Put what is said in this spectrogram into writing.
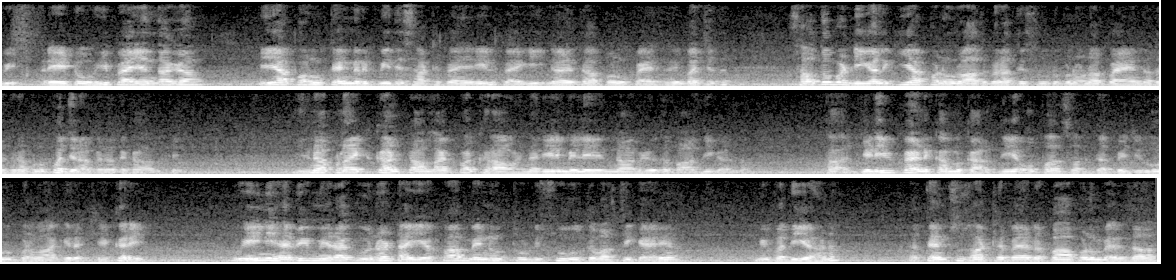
ਵੀ ਰੇਟ ਉਹੀ ਪੈ ਜਾਂਦਾਗਾ। ਇਹ ਆਪਾਂ ਨੂੰ 3 ਰੁਪਏ ਦੇ 60 ਪੈਸੇ ਰੀਲ ਪੈ ਗਈ, ਨਾਲੇ ਤਾਂ ਆਪਾਂ ਨੂੰ ਪੈਸੇ ਦੀ ਬਚਤ। ਸਭ ਤੋਂ ਵੱਡੀ ਗੱਲ ਕੀ ਆ, ਆਪਾਂ ਨੂੰ ਰਾਤ ਬਰਾਤੇ ਸੂਟ ਬਣਾਉਣਾ ਪੈ ਜਾਂਦਾ ਤਾਂ ਫਿਰ ਆਪਾਂ ਨੂੰ ਭੱਜਣਾ ਪੈਂਦਾ ਦੁਕਾਨ ਤੇ। ਜਿਹਨਾਂ ਆਪਣਾ 1 ਘੰਟਾ ਲਗਭਗ ਖਰਾਬ ਹੋ ਜਾਂਦਾ, ਰੀਲ ਮਿਲੇ ਨਾ ਮਿਲੇ ਤਾਂ ਬਾਅਦ ਦੀ ਗੱਲ ਆ। ਤਾਂ ਜਿਹੜੀ ਵੀ ਭੈਣ ਕੰਮ ਕਰਦੀ ਆ, ਉਹ 5-7 ਡੱਬੇ ਜ਼ਰੂਰ ਬਣਵਾ ਕੇ ਰੱਖੇ ਘਰੇ। ਉਹ ਇਹ ਨਹੀਂ ਹੈ ਵੀ ਮੇਰਾ ਕੋਈ ਉਹਨਾਂ ਟਾਈ ਆਪਾਂ, ਮੈਨੂੰ ਥੋੜੀ ਸਹੂਲਤ ਵਾਸਤੇ ਕਹਿ ਰਿਹਾ ਵੀ ਵਧੀਆ, ਹਨਾ? ਤਾਂ 360 ਰੁਪਏ ਦਾ ਡੱਬਾ ਆਪਾਂ ਨੂੰ ਮਿਲਦਾ,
